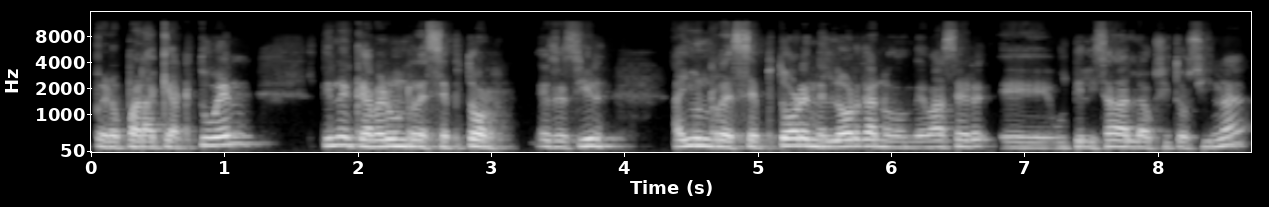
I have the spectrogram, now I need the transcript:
pero para que actúen, tiene que haber un receptor, es decir, hay un receptor en el órgano donde va a ser eh, utilizada la oxitocina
